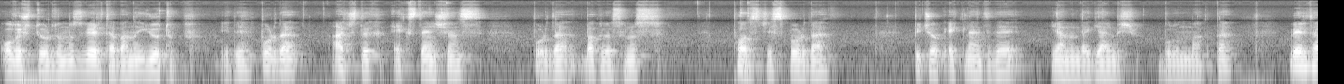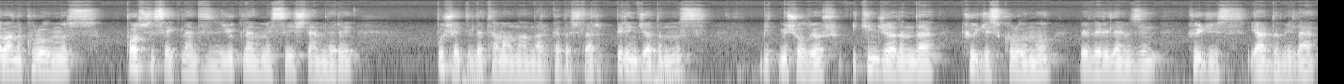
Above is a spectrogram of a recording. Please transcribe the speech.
oluşturduğumuz veri tabanı YouTube idi. Burada açtık extensions burada bakıyorsunuz PostGIS burada birçok eklenti de yanında gelmiş bulunmakta. Veri tabanı kurulumuz PostGIS eklentisinin yüklenmesi işlemleri bu şekilde tamamlandı arkadaşlar. Birinci adımımız bitmiş oluyor. İkinci adımda QGIS kurulumu ve verilerimizin QGIS yardımıyla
